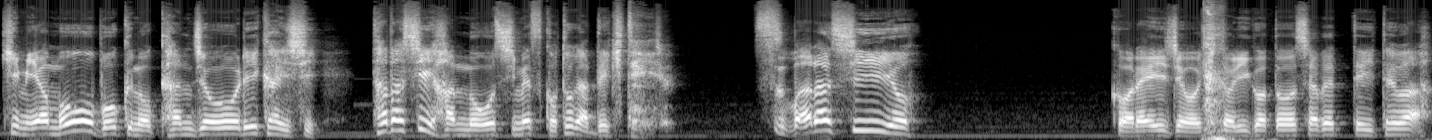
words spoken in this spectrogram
君はもう僕の感情を理解し正しい反応を示すことができている。素晴らしいよ。これ以上独り言を喋っていては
